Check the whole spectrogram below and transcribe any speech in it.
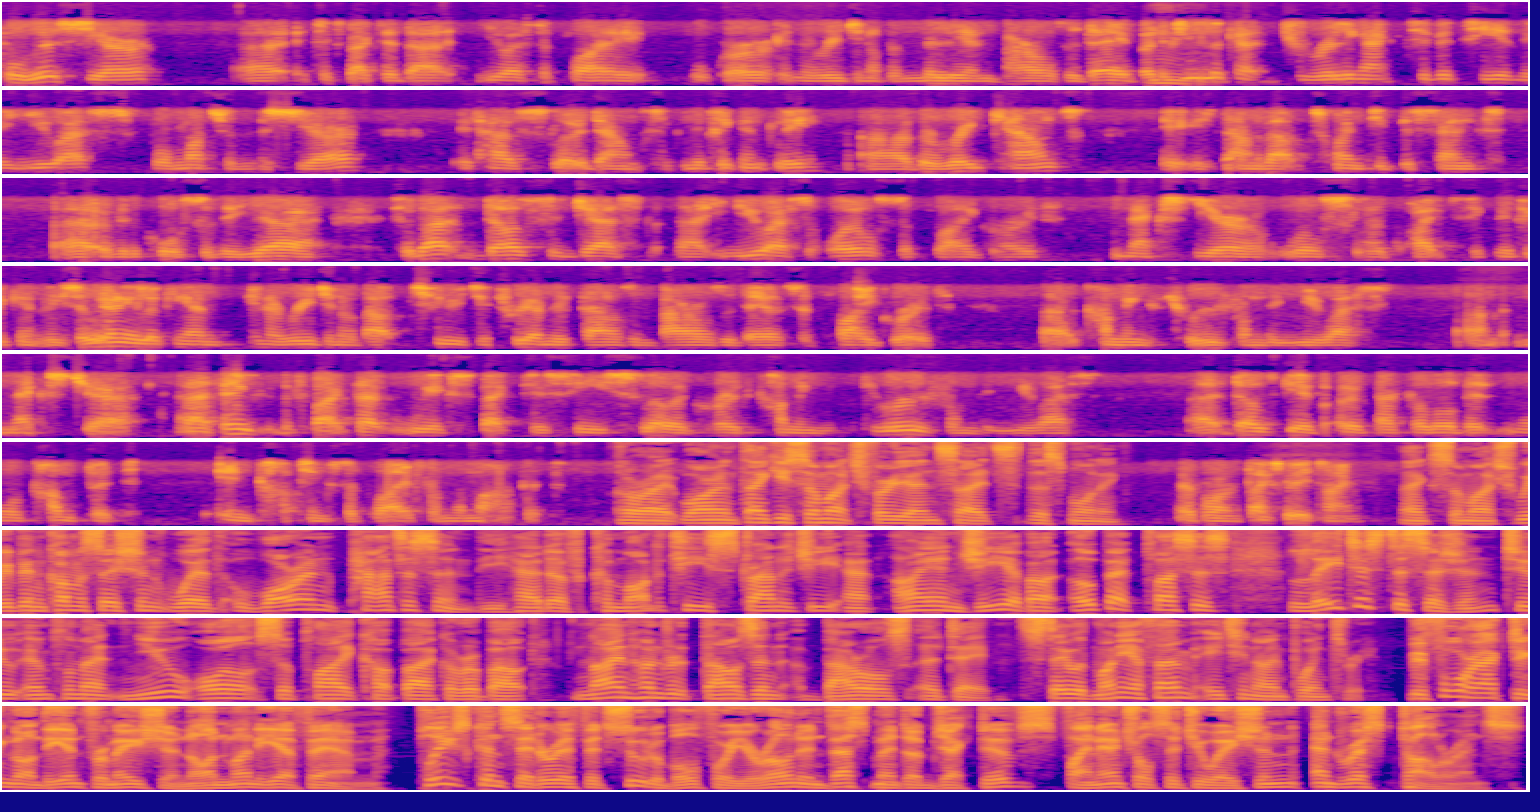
For this year, uh, it's expected that U.S. supply will grow in the region of a million barrels a day. But mm. if you look at drilling activity in the U.S. for much of this year, it has slowed down significantly. Uh, the rig count is down about 20 percent uh, over the course of the year. So that does suggest that U.S. oil supply growth next year will slow quite significantly. So we're only looking at in a region of about two to 300,000 barrels a day of supply growth uh, coming through from the U.S. Um, next year. And I think the fact that we expect to see slower growth coming through from the U.S. Uh, does give OPEC a little bit more comfort in cutting supply from the market. All right, Warren, thank you so much for your insights this morning everyone. Thanks for your time. Thanks so much. We've been in conversation with Warren Patterson, the head of commodities strategy at ING, about OPEC Plus's latest decision to implement new oil supply cutback of about 900,000 barrels a day. Stay with Money FM 89.3. Before acting on the information on Money FM, please consider if it's suitable for your own investment objectives, financial situation, and risk tolerance.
